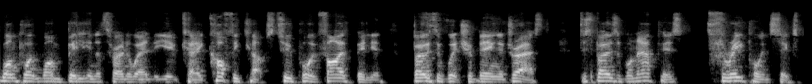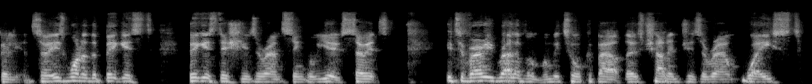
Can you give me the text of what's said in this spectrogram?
1.1 billion are thrown away in the UK. Coffee cups, 2.5 billion, both of which are being addressed. Disposable nappies, 3.6 billion. So it is one of the biggest biggest issues around single use. So it's it's very relevant when we talk about those challenges around waste,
